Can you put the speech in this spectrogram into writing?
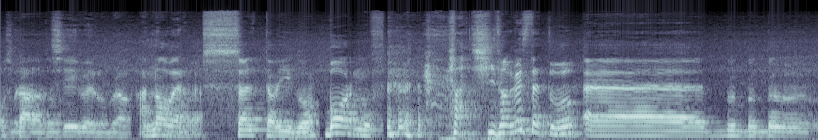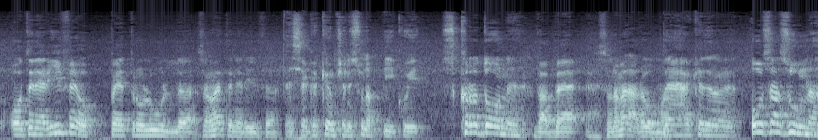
o Spalato? Sì, quello, bravo. Hannover. Celta Vigo. Bournemouth. Facito, questo è tuo? Eh, b- b- b- o Tenerife o Petrolul. Secondo me Tenerife. Eh sì, perché non c'è nessun P qui. Scrotone. Vabbè, secondo me la Roma. Eh, anche da me. Osasuna.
